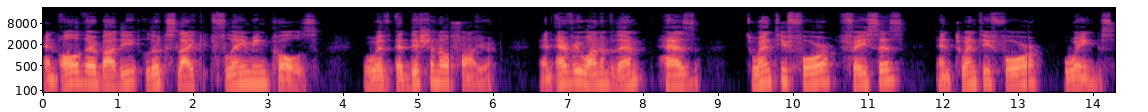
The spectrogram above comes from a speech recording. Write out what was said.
and all their body looks like flaming coals with additional fire, and every one of them has 24 faces and 24 wings,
